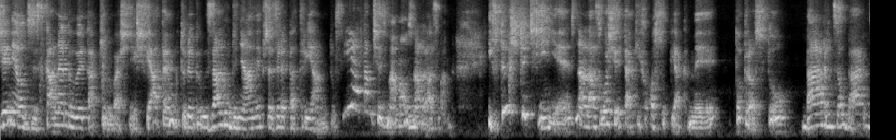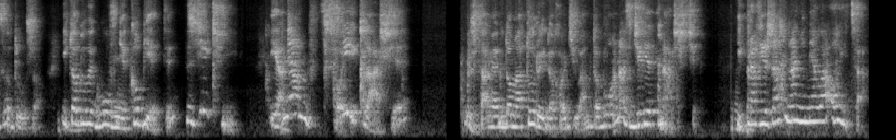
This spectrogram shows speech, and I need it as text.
ziemie odzyskane były takim właśnie światem, który był zaludniany przez repatriantów. I ja tam się z mamą znalazłam. I w tym Szczecinie znalazło się takich osób jak my po prostu bardzo, bardzo dużo. I to były głównie kobiety z dziećmi. I ja miałam w swojej klasie, już tam jak do matury dochodziłam, to było nas 19. I prawie żadna nie miała ojca.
